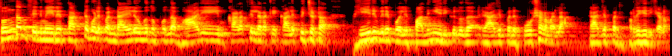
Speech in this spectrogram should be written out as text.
സ്വന്തം സിനിമയിലെ തട്ടുപൊളിപ്പൻ ഡയലോഗ് തുപ്പുന്ന ഭാര്യയെയും കളത്തിലിറക്കി കളിപ്പിച്ചിട്ട് ഭീരുവിനെ പോലെ പതുങ്ങിയിരിക്കുന്നത് രാജപ്പന് ഭൂഷണമല്ല. രാജപ്പൻ പ്രതികരിക്കണം.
